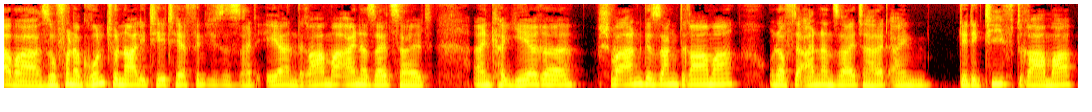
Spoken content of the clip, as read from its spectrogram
Aber so von der Grundtonalität her finde ich, ist es halt eher ein Drama. Einerseits halt ein Karriere-Schwangesang-Drama und auf der anderen Seite halt ein Detektivdrama.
